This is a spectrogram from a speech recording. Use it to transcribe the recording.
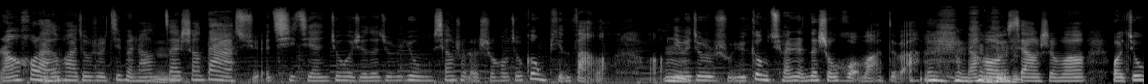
然后后来的话，就是基本上在上大学期间，就会觉得就是用香水的时候就更频繁了啊，因为就是属于更全人的生活嘛，对吧？然后 像什么，我就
